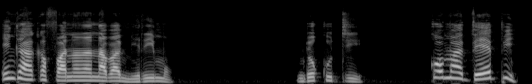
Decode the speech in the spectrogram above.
inge akafanana navamhirimo. Ndokuti komabvepi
